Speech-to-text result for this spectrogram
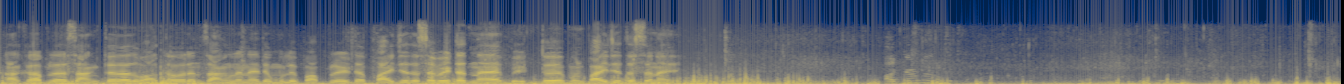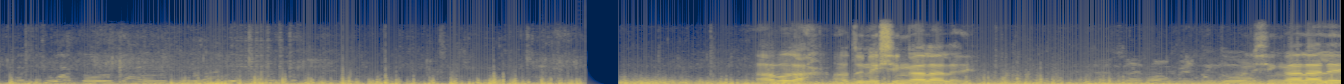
काका आपल्याला सांगतात वातावरण चांगलं नाही त्यामुळे पापलेट पाहिजे तसं भेटत नाही. भेटतोय पण पाहिजे तसं नाही. हा बघा अजून एक शिंगाला आलाय. दोन शिंगाला आले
